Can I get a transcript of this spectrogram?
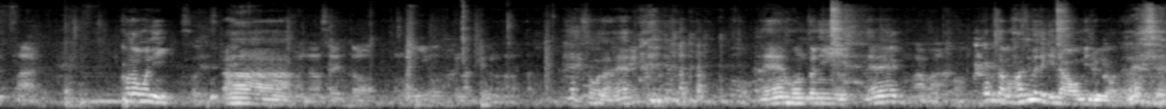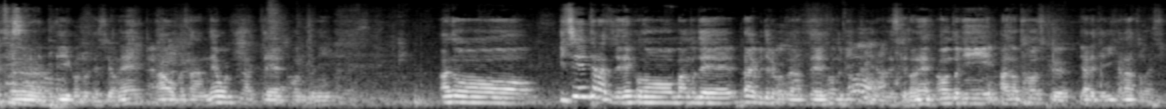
まあ、あ子供に。そうですね。ああの、それと、共に大きくなっていくのかなと。あそうだね。ね本当に。ね。まあまあ。奥さんも初めてギターを見るようでね、うん、いいことですよね。あお子さんね大きくなって本当に。あのー、1年足らずでねこのバンドでライブ出ることになって本当びっくりなんですけどね。本当にあの楽しくやれていいかなと思います。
